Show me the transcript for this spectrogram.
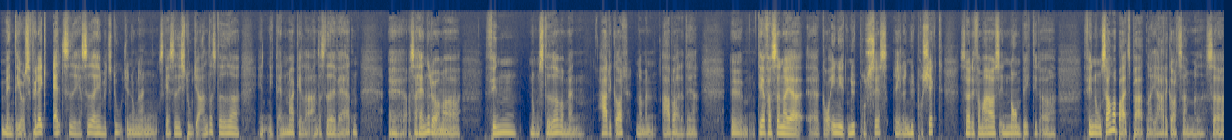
men det er jo selvfølgelig ikke altid, at jeg sidder her i mit studie. Nogle gange skal jeg sidde i studie andre steder, enten i Danmark eller andre steder i verden. Øh, og så handler det om at finde nogle steder, hvor man har det godt, når man arbejder der. Øh, derfor så når jeg øh, går ind i et nyt proces eller et nyt projekt, så er det for mig også enormt vigtigt at finde nogle samarbejdspartnere, jeg har det godt sammen med. Så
